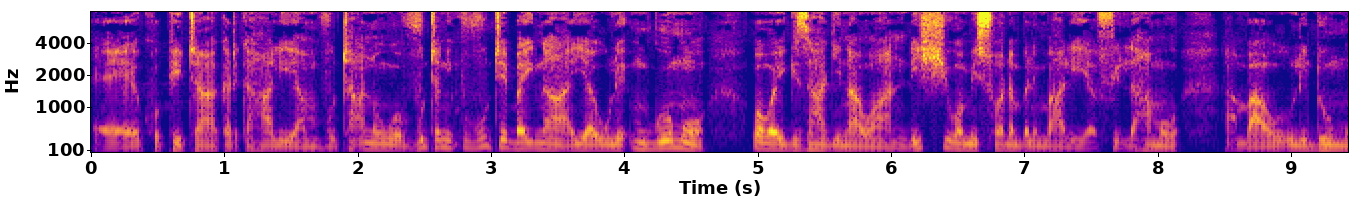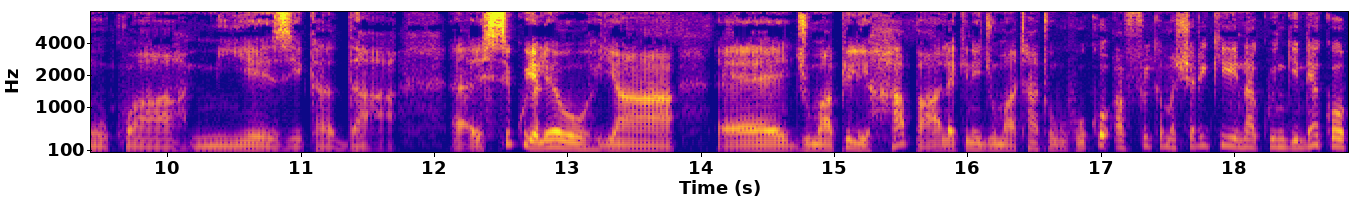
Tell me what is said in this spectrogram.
e, kupita katika hali ya mvutano wa vuta ni kuvute baina ya ule mgomo wa waigizaji na waandishi wa miswada mbalimbali ya filamu ambao ulidumu kwa miezi kadhaa. E, siku ya leo ya E, Jumapili hapa lakini Jumatatu huko Afrika Mashariki na kwingineko,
